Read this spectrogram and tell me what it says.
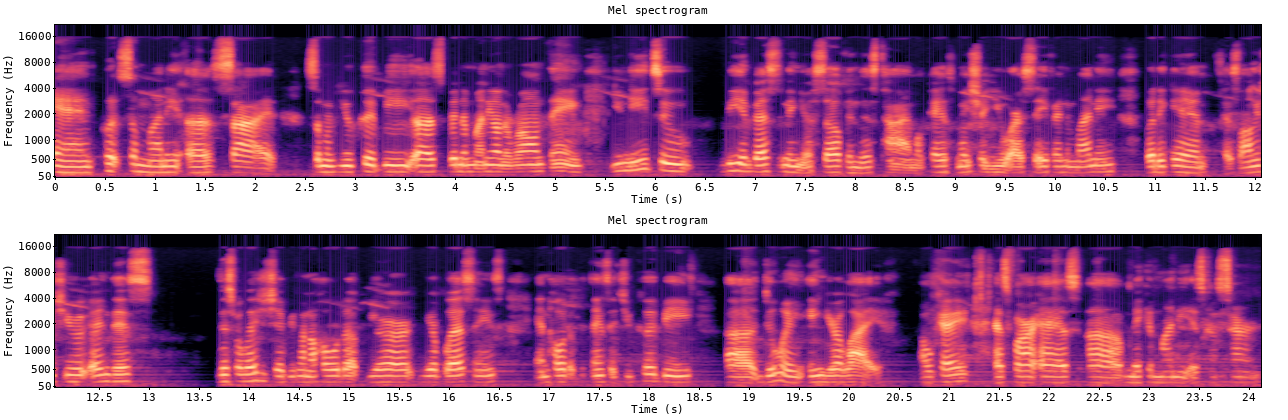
and put some money aside. Some of you could be uh, spending money on the wrong thing. You need to be investing in yourself in this time, okay? So make sure you are saving the money. But again, as long as you're in this this relationship, you're going to hold up your your blessings and hold up the things that you could be uh, doing in your life okay, as far as uh, making money is concerned.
